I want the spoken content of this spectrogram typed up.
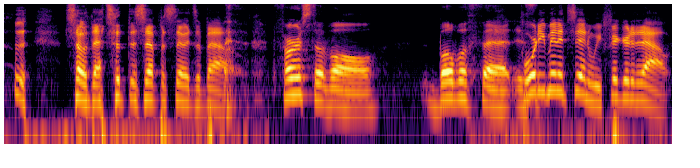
so that's what this episode's about. First of all, Boba Fett is 40 minutes in, we figured it out.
